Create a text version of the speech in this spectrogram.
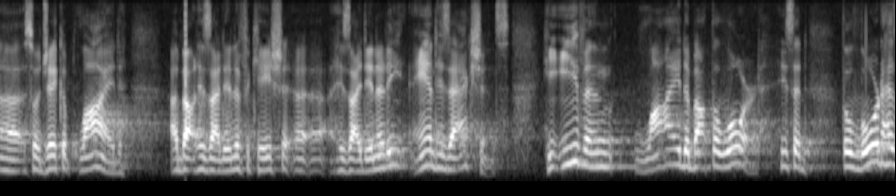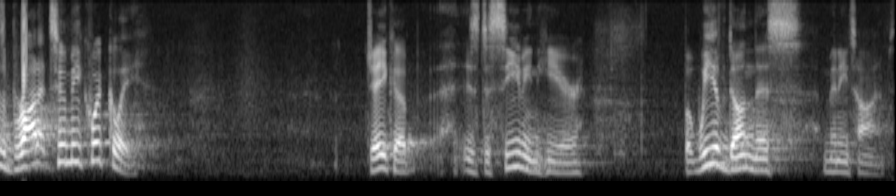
uh, so Jacob lied about his identification, uh, uh, his identity and his actions. He even lied about the Lord. He said, "The Lord has brought it to me quickly." Jacob is deceiving here, but we have done this many times.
